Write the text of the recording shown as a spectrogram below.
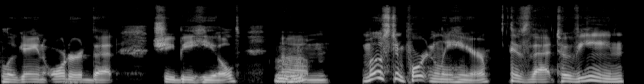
Logain ordered that she be healed. Mhm. Um, most importantly, here is that Tovine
